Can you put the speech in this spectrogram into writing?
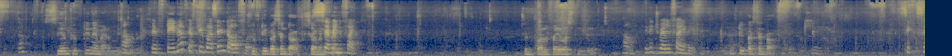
చూద్దాం. సేమ్ ఫిఫ్టీనే madam fifteen? Fifty percent off. Fifty percent off. Seven five. Twelve five వస్తుంది. ఇది twelve five fifty percent off. Six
